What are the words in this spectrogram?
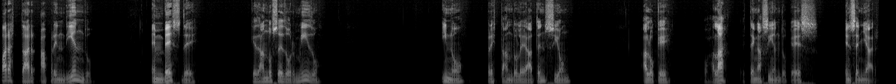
para estar aprendiendo en vez de quedándose dormido y no prestándole atención a lo que ojalá estén haciendo, que es enseñar.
